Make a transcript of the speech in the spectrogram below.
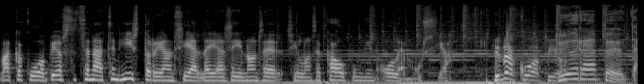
vaikka Kuopiossa, että sä näet sen historian siellä ja siinä on se, silloin se kaupungin olemus. Ja... Hyvä Kuopio. Pyörää pöytä.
